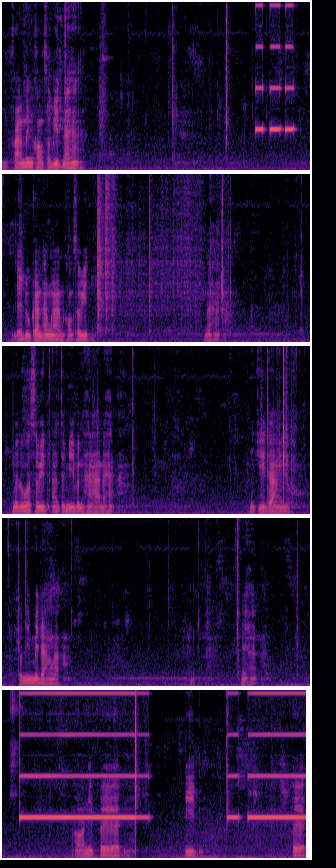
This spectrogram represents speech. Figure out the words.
อีกฝั่งหนึ่งของสวิตช์นะฮะ เดี๋ ยวดูการทำงานของสวิตนะฮะไม่รู้ว่าสวิตอาจจะมีปัญหานะฮะเมื่อกี้ดังอยู่ ตอนนี้ไม่ดังละนี่ฮะอ๋อนี่เปิด ปิด เปิด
